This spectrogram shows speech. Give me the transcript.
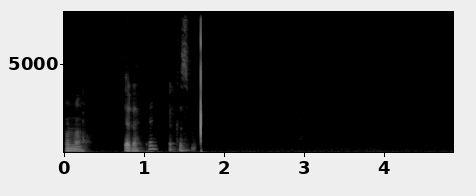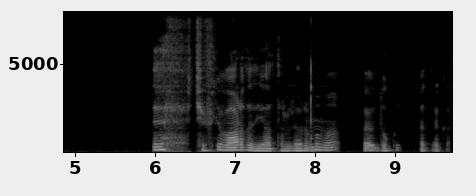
Sonra pencere kısmı. Çiftli vardı diye hatırlıyorum ama ev 9 metrekare.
